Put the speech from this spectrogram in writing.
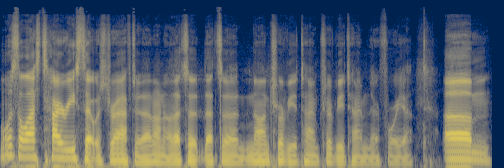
was the last Tyrese that was drafted? I don't know. That's a that's a non trivia time trivia time there for you. Um,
